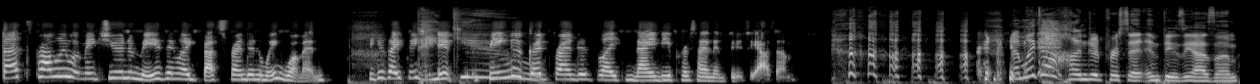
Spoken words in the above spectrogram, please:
That's probably what makes you an amazing like best friend and wing woman. Because i think Thank it being a good friend is like 90% enthusiasm. I'm like a hundred percent enthusiasm.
